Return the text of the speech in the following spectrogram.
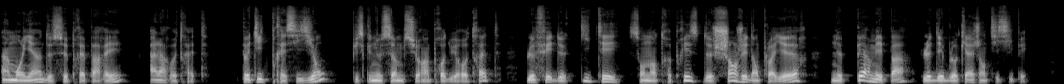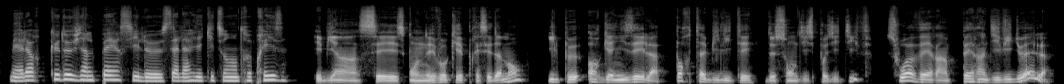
un moyen de se préparer à la retraite. Petite précision, puisque nous sommes sur un produit retraite, le fait de quitter son entreprise, de changer d'employeur, ne permet pas le déblocage anticipé. Mais alors, que devient le père si le salarié quitte son entreprise? Eh bien, c'est ce qu'on évoquait précédemment. Il peut organiser la portabilité de son dispositif, soit vers un père individuel,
